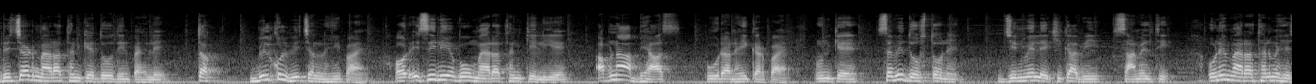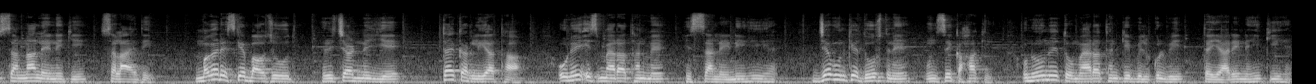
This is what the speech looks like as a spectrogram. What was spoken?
रिचर्ड मैराथन के दो दिन पहले तक बिल्कुल भी चल नहीं पाए और इसीलिए वो मैराथन के लिए अपना अभ्यास पूरा नहीं कर पाए। उनके सभी दोस्तों ने जिनमें लेखिका भी शामिल थी, उन्हें मैराथन में हिस्सा न लेने की सलाह दी। मगर इसके बावजूद रिचर्ड ने ये तय कर लिया था, उन्हें इस मैराथन में हिस्सा लेनी ही है। जब उनके दोस्त ने उनसे कहा कि उन्होंने तो मैराथन की बिल्कुल भी तैयारी नहीं की है,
